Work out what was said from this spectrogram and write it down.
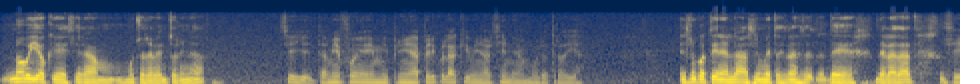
no vi yo que hiciera muchos eventos ni nada. Sí, también fue mi primera película que vino al cine, Muere otro día. Es lo que tienen las limitaciones de, de, de la edad. Sí.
